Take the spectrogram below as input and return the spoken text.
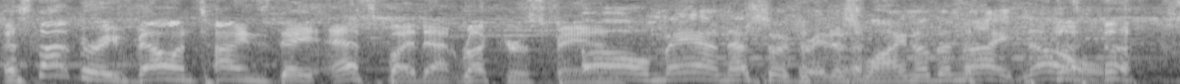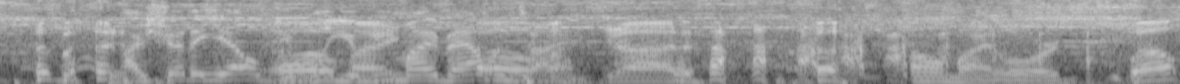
That's not very Valentine's Day s by that Rutgers fan. Oh man, that's the greatest line of the night. No, I should have yelled, you, Oh "Will you be my Valentine?" Oh my God! Oh my lord! well,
